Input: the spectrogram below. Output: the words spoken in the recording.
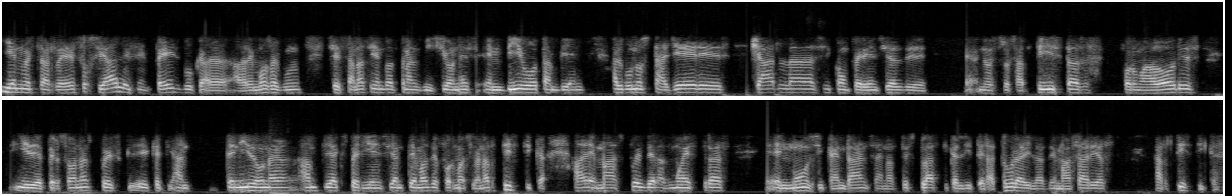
y en nuestras redes sociales, en Facebook, haremos algún, se están haciendo transmisiones en vivo también, algunos talleres, charlas y conferencias de nuestros artistas, formadores y de personas pues que, que han tenido una amplia experiencia en temas de formación artística, además pues de las muestras en música, en danza, en artes plásticas, literatura y las demás áreas artísticas.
